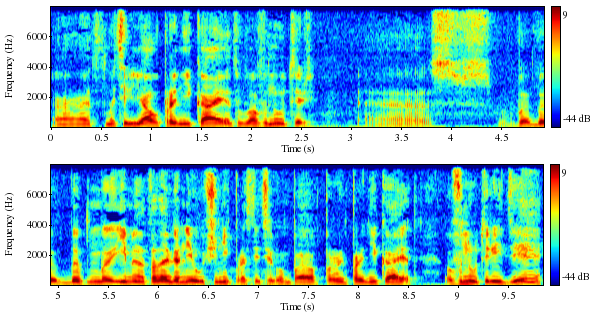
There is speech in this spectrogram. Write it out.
этот материал проникает вовнутрь именно тогда, вернее, ученик, простите, проникает внутрь идеи,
